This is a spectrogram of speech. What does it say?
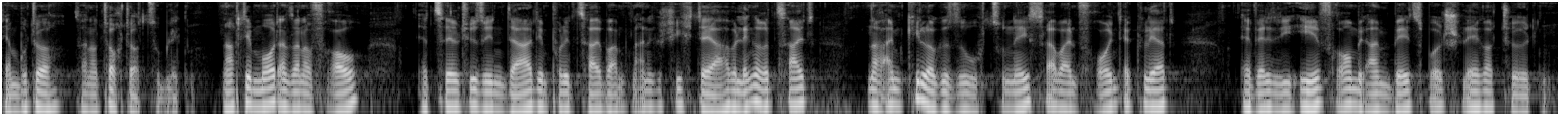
der Mutter seiner Tochter zu blicken. Nach dem Mord an seiner Frau erzählt Hüseyin da dem Polizeibeamten eine Geschichte. Er habe längere Zeit nach einem Killer gesucht. Zunächst habe ein Freund erklärt, er werde die Ehefrau mit einem Baseballschläger töten.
